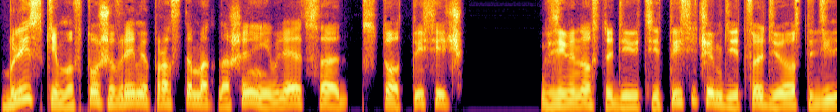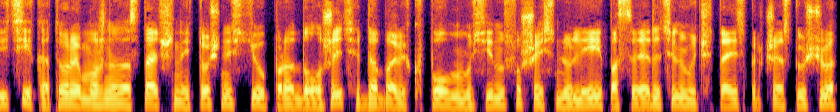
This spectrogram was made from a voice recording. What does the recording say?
Близким и в то же время простым отношением является 100 тысяч к 99 999, которые можно достаточной точностью продолжить, добавив к полному синусу 6 нулей, последовательно вычитая из предшествующего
